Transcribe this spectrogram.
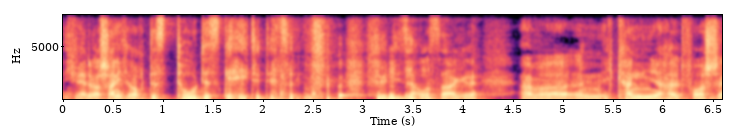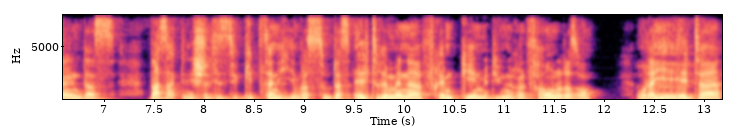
Ich werde wahrscheinlich auch des Todes gehatet jetzt für, für diese Aussage. Aber ähm, ich kann mir halt vorstellen, dass. Was sagt denn die Statistik? Gibt es da nicht irgendwas zu, dass ältere Männer fremdgehen mit jüngeren Frauen oder so? Oder je Ähm. älter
